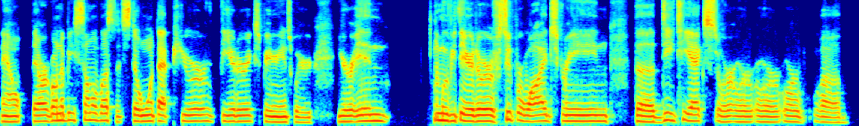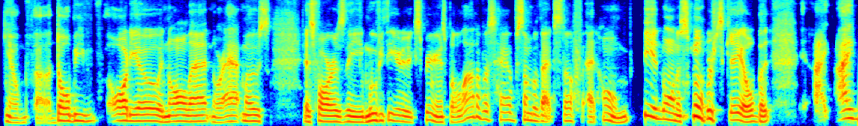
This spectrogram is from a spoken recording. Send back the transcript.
Now, there are going to be some of us that still want that pure theater experience where you're in movie theater, super wide screen, the DTX or or or, or uh, you know uh, Dolby audio and all that, or Atmos, as far as the movie theater experience. But a lot of us have some of that stuff at home, be it on a smaller scale. But I I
